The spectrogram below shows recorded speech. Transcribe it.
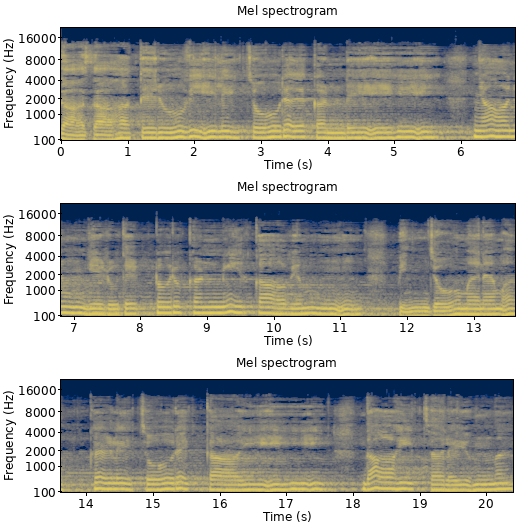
ഗാസ തെരുവിലെ ചോര കണ്ടേ. ഞാനും എഴുതെട്ടൊരു കണ്ണീർ കാവ്യം. പിഞ്ചോമന മക്കളെ ചോരക്കായി ദാഹിച്ചലയുന്ന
